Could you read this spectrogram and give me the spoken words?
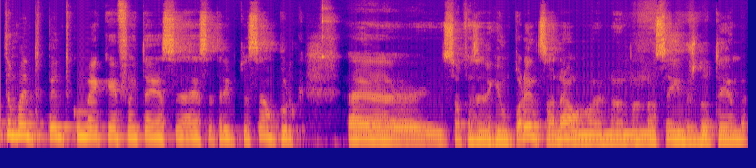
também depende de como é que é feita essa, essa tributação, porque, uh, só fazendo aqui um parênteses ou não, não, não saímos do tema,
